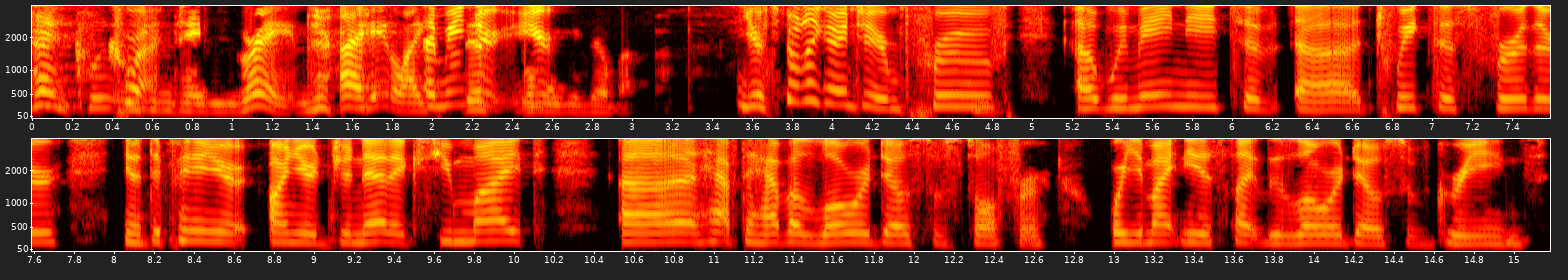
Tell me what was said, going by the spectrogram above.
then gluten containing grains, right? Like I mean, you're, you're, you're, certainly going to improve. Uh, we may need to uh, tweak this further. You know, depending on your, on your genetics, you might uh, have to have a lower dose of sulfur, or you might need a slightly lower dose of greens.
